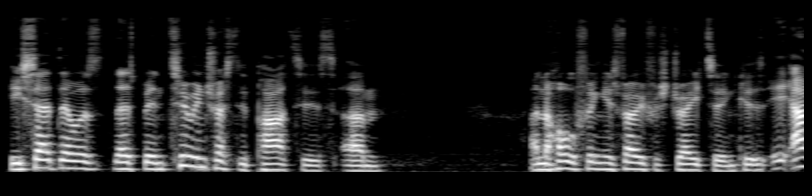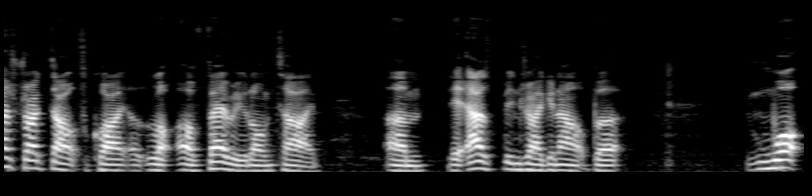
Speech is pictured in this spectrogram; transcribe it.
he said there was there's been two interested parties, um, and the whole thing is very frustrating because it has dragged out for quite a, lo- a very long time. Um, it has been dragging out, but what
